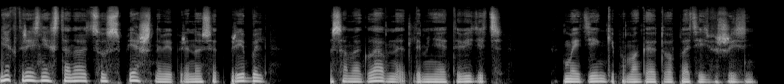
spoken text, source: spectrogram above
Некоторые из них становятся успешными, приносят прибыль, но самое главное для меня — это видеть, как мои деньги помогают воплотить в жизнь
